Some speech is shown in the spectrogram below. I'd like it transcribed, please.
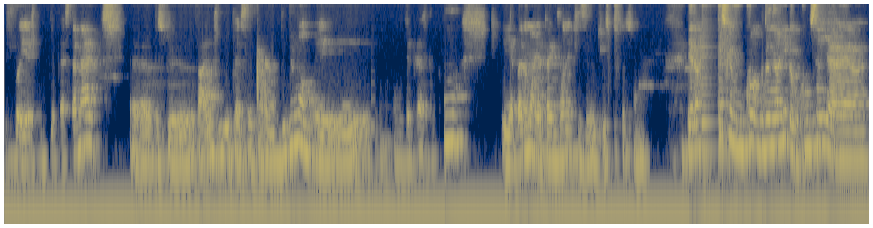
Je voyage, je me déplace pas mal. parce que, enfin, je me déplace pas le bout du monde, mais on me déplace beaucoup. Et il n'y a pas, non, il n'y a pas une journée qui se, qui se ressemble. Et alors, qu'est-ce que vous donneriez comme conseil à,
